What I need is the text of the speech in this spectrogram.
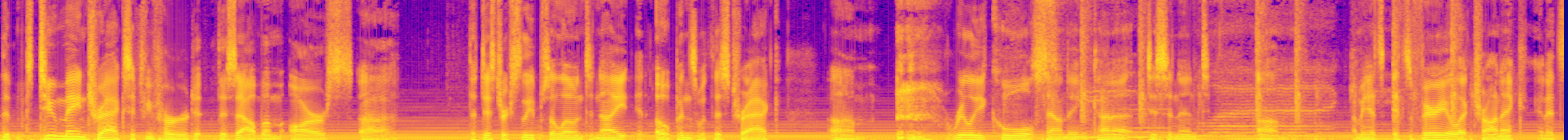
the two main tracks, if you've heard this album, are uh, "The District Sleeps Alone Tonight." It opens with this track, um, really cool sounding, kind of dissonant. Um, I mean, it's it's very electronic, and it's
